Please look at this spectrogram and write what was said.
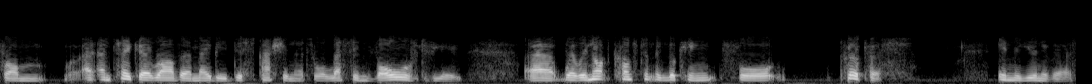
from and take a rather maybe dispassionate or less involved view, uh, where we're not constantly looking for purpose in the universe.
